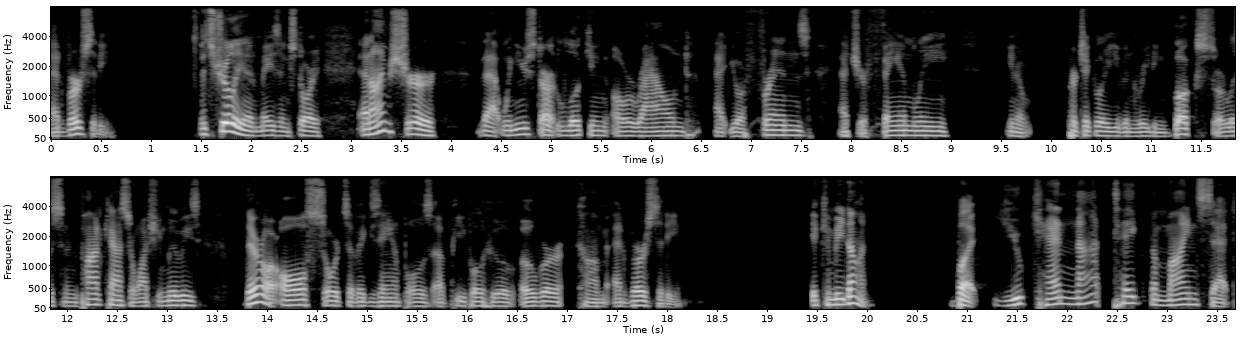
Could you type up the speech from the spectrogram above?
adversity. It's truly an amazing story. And I'm sure that when you start looking around at your friends, at your family, you know, particularly even reading books or listening to podcasts or watching movies, there are all sorts of examples of people who have overcome adversity. It can be done, but you cannot take the mindset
